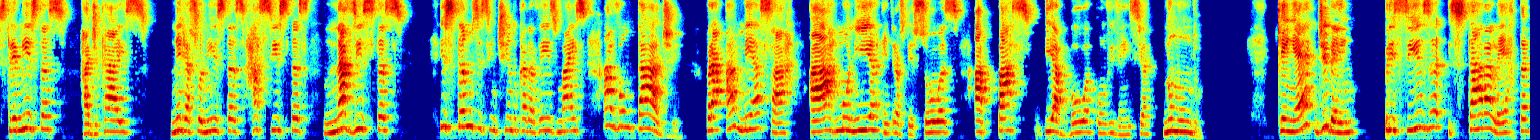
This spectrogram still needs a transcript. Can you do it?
Extremistas, radicais, negacionistas, racistas, nazistas, estão se sentindo cada vez mais à vontade para ameaçar a harmonia entre as pessoas, a paz e a boa convivência no mundo. Quem é de bem precisa estar alerta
